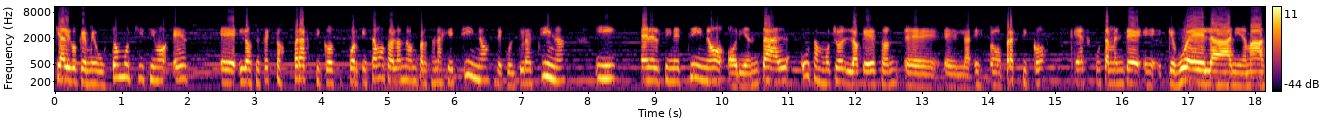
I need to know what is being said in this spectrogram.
que algo que me gustó muchísimo es eh, los efectos prácticos, porque estamos hablando de un personaje chino, de cultura china, y en el cine chino oriental usan mucho lo que son eh, esto práctico es justamente eh, que vuelan y demás.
